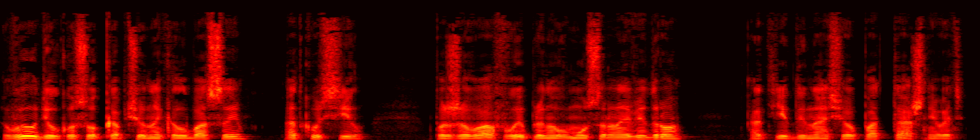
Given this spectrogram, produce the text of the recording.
выудил кусок копченой колбасы, откусил. Пожевав, выплюнул в мусорное ведро. От еды начал подташнивать.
